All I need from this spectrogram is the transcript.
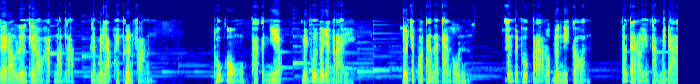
ได้เล่าเรื่องที่เราหัดนอนหลับและไม่หลับให้เพื่อนฟัง ทุกองค์พากันเงียบไม่พูดว่าอย่างไร โดยเฉพาะท่านอาจารย์อุ่น ซึ่งเป็นผู้ปรารบเรื่องนี้ก่อน ตั้งแต่เรายังทำไม่ได้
